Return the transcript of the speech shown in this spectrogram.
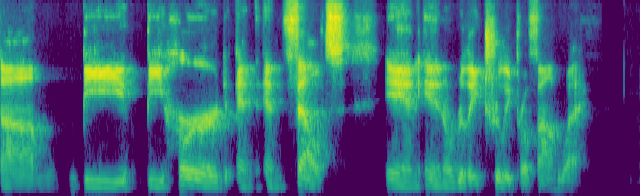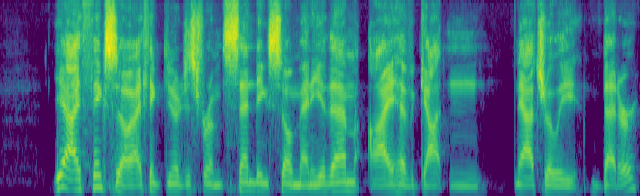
um, be be heard and and felt in in a really truly profound way? Yeah i think so. I think you know just from sending so many of them i have gotten naturally better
